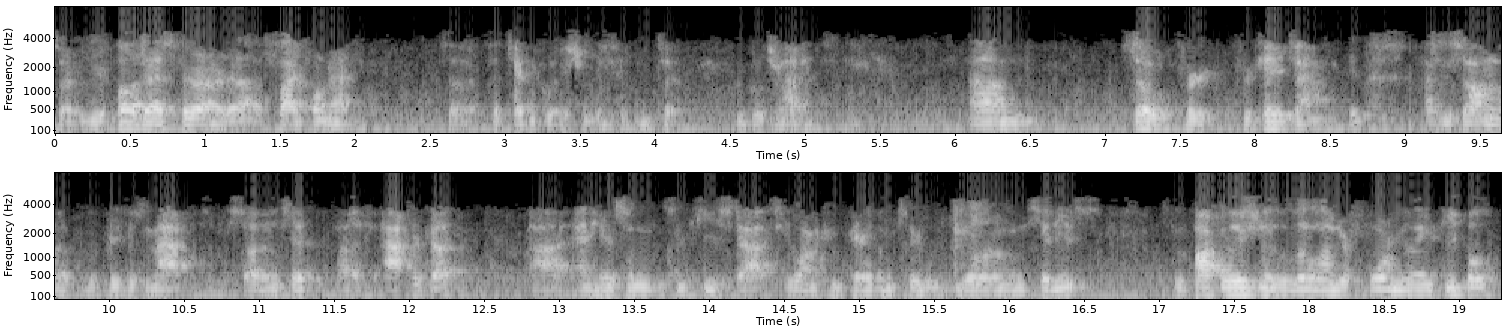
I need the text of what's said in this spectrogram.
so we apologize for our uh, slide format. It's a, it's a technical issue with to Google Drive. Um, so for, for Cape Town, it's, as you saw on the, the previous map, the southern tip of Africa. Uh, and here's some, some key stats you want to compare them to your own cities. So the population is a little under 4 million people,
